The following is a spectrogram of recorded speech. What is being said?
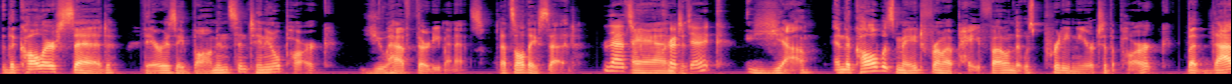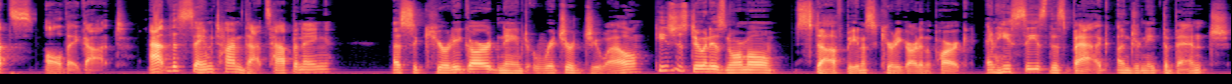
The caller said, "There is a bomb in Centennial Park. You have 30 minutes." That's all they said. That's And- cryptic. Yeah. And the call was made from a payphone that was pretty near to the park, but that's all they got. At the same time that's happening, a security guard named Richard Jewell, he's just doing his normal stuff, being a security guard in the park, and he sees this bag underneath the bench.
